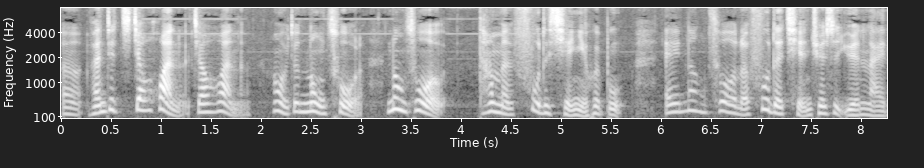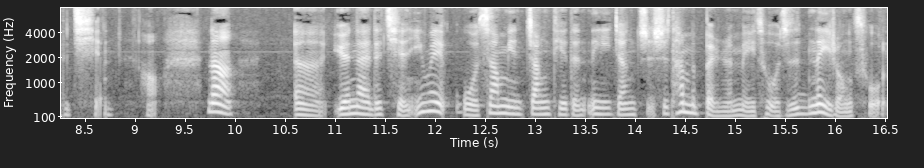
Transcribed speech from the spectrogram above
嗯、呃，反正就交换了，交换了，然后我就弄错了，弄错，他们付的钱也会不，哎，弄错了，付的钱却是原来的钱。好，那，嗯、呃，原来的钱，因为我上面张贴的那一张纸是他们本人没错，只是内容错了。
